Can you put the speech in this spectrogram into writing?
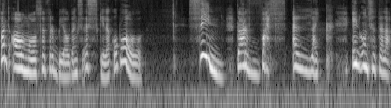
want almal se verbeeldings is skielik op hol. sien, daar was 'n lijk en ons het hulle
